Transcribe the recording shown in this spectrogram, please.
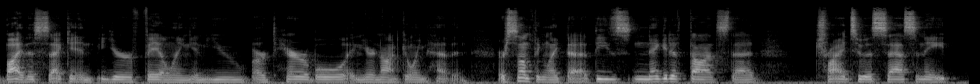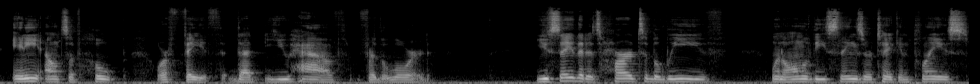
by the second you're failing and you are terrible and you're not going to heaven or something like that. These negative thoughts that try to assassinate any ounce of hope or faith that you have for the Lord you say that it's hard to believe when all of these things are taking place.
